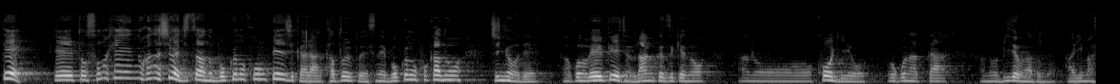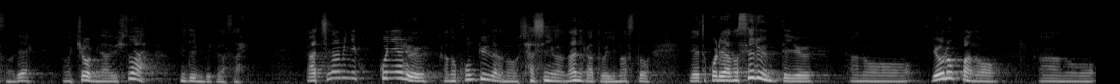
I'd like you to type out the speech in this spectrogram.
で、えー、とその辺の話は実はあの僕のホームページからたどるとですね、僕の他の授業でこのウェブページのランク付けのあの講義を行ったあのビデオなどもありますので、興味のある人は見てみてください。あちなみにここにあるあのコンピューターの写真は何かと言いますと、えー、とこれあのセルンっていうあのヨーロッパのあの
